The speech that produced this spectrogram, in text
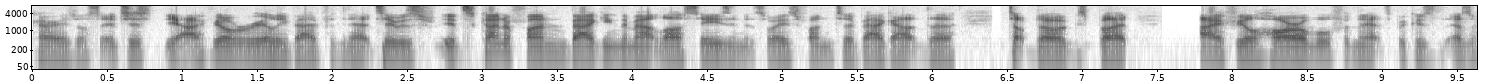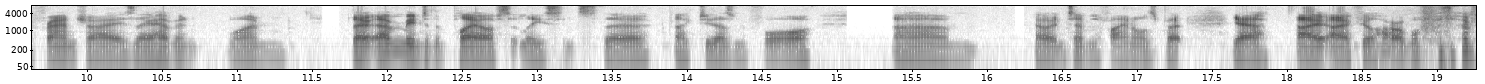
Kyrie as well. So it's just yeah, I feel really bad for the Nets. It was it's kind of fun bagging them out last season. It's always fun to bag out the top dogs, but I feel horrible for the Nets because as a franchise they haven't won they haven't been to the playoffs at least since the like 2004 um, uh, in terms of finals. But yeah, I, I feel horrible for them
